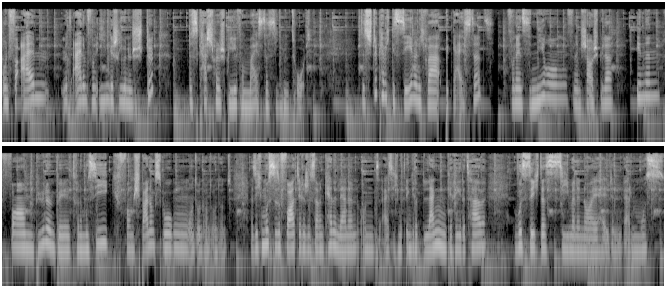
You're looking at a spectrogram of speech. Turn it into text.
und vor allem mit einem von ihm geschriebenen Stück, das Kasperspiel vom Meister Siebentod. Das Stück habe ich gesehen und ich war begeistert von der Inszenierung, von den SchauspielerInnen, vom Bühnenbild, von der Musik, vom Spannungsbogen und, und, und, und, und. Also ich musste sofort die Regisseurin kennenlernen und als ich mit Ingrid Lang geredet habe, wusste ich, dass sie meine neue Heldin werden muss.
